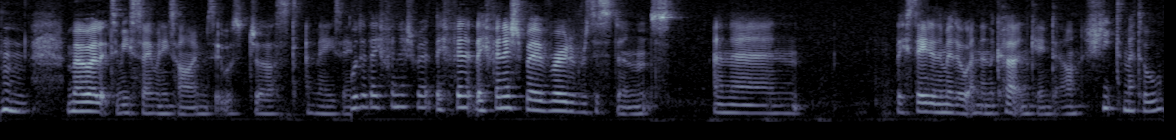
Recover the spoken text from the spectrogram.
Moa looked at me so many times. It was just amazing. What did they finish with? They, fin they finished with Road of Resistance and then they stayed in the middle and then the curtain came down. Sheet metal.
